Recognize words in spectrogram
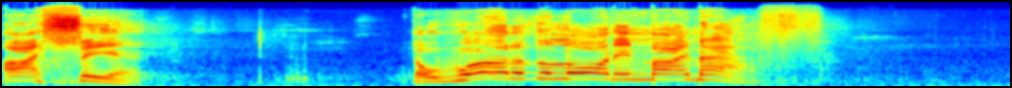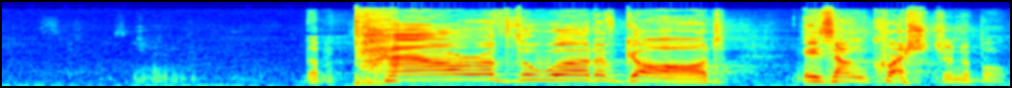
I see it. The word of the Lord in my mouth. The power of the word of God is unquestionable.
